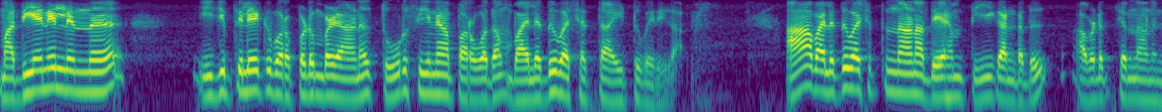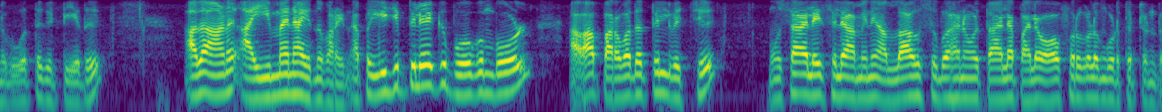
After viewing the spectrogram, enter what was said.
മദിയനിൽ നിന്ന് ഈജിപ്തിലേക്ക് പുറപ്പെടുമ്പോഴാണ് തൂർസീന പർവതം വലതുവശത്തായിട്ട് വരിക. ആ വലതുവശത്തു നിന്നാണ് അദ്ദേഹം തീ കണ്ടത്. അവിടെ ചെന്നാണ് അനുഭവത്ത് കിട്ടിയത്. അതാണ് ഐമന എന്ന് പറയുന്നത്. അപ്പോൾ ഈജിപ്തിലേക്ക് പോകുമ്പോൾ ആ പർവതത്തിൽ വെച്ച് മൂസ അലൈഹി സ്വലാമിന് അള്ളാഹു സുബാനോ താല പല ഓഫറുകളും കൊടുത്തിട്ടുണ്ട്.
